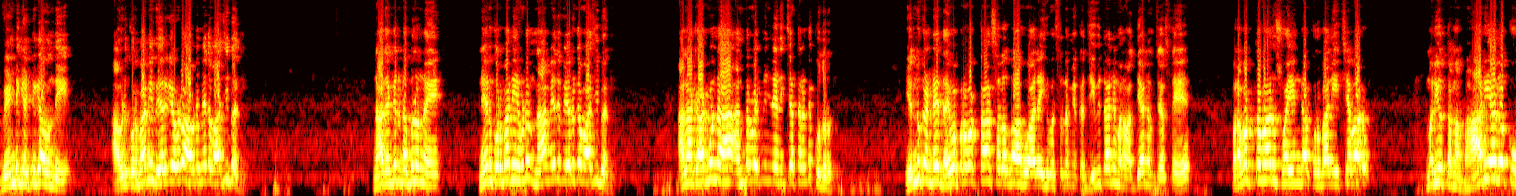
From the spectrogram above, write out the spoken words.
వెండి గట్టిగా ఉంది ఆవిడ కుర్బానీ వేరుగా ఇవ్వడం ఆవిడ మీద వాజిబ్ అది. నా దగ్గర డబ్బులు ఉన్నాయి నేను కుర్బానీ ఇవ్వడం నా మీద వేరుగా వాజిబ్ అది. అలా కాకుండా అందరి వైపు నుంచి నేను ఇచ్చేస్తానంటే కుదరదు. ఎందుకంటే దైవ ప్రవక్త సల్లల్లాహు అలైహి వసలం యొక్క జీవితాన్ని మనం అధ్యయనం చేస్తే ప్రవక్త వారు స్వయంగా కుర్బానీ ఇచ్చేవారు మరియు తమ భార్యలకు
